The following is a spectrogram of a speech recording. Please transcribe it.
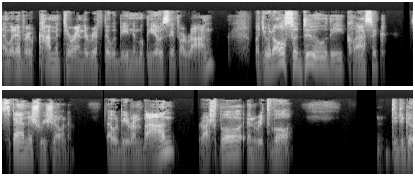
and whatever commentary on the Rif that would be in the Muki Yosef Aran. But you would also do the classic Spanish Rishonim. That would be Ramban, Rashba, and Ritva. Did you go?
